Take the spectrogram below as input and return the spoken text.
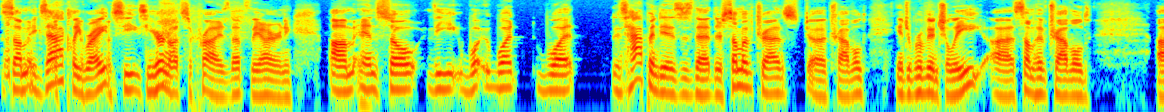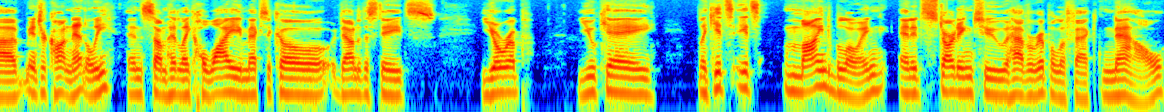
some exactly right. See, see, you're not surprised. That's the irony. Um, and so the what what what has happened is is that there's some have trans uh, traveled interprovincially, uh, some have traveled uh, intercontinentally, and some had like Hawaii, Mexico, down to the states, Europe, UK. Like it's it's mind blowing, and it's starting to have a ripple effect now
